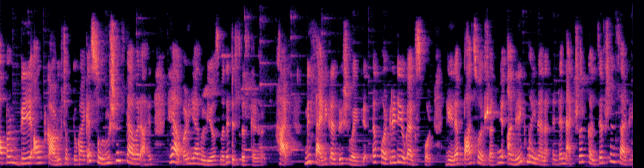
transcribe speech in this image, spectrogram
आपण वे आउट काढू शकतो? काय काय सोल्युशन्स त्यावर आहेत? हे आपण या व्हिडिओजमध्ये डिस्कस करणार आहोत. हाय मी सायली कल्पेश वैद्य तर फर्टिलिटी योगा एक्सपर्ट गेल्या पाच वर्षात मी अनेक महिन्यांना त्यांच्या नॅचरल कन्सेप्शनसाठी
